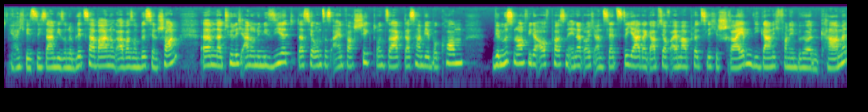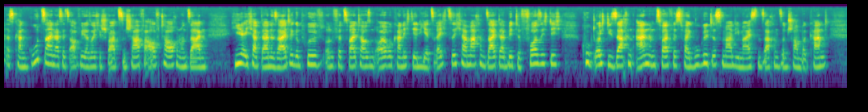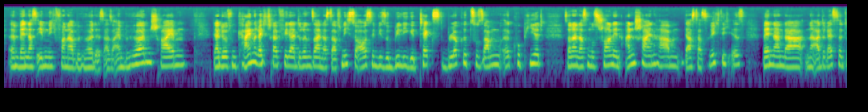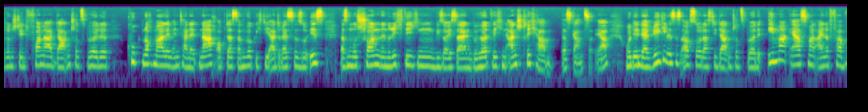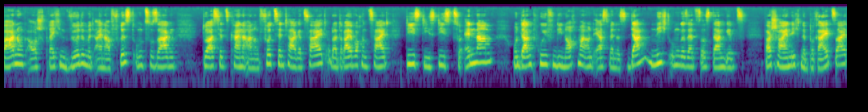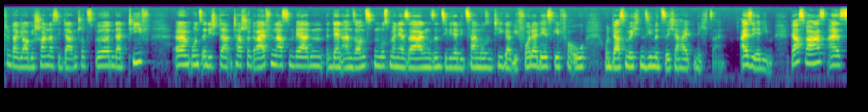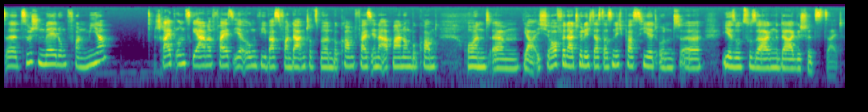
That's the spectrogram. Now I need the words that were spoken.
ja, ich will jetzt nicht sagen wie so eine Blitzerwarnung, aber so ein bisschen schon. Ähm, natürlich anonymisiert, dass ihr uns das einfach schickt und sagt, das haben wir bekommen wir müssen auch wieder aufpassen, erinnert euch ans letzte Jahr, da gab es ja auf einmal plötzliche Schreiben, die gar nicht von den Behörden kamen. Es kann gut sein, dass jetzt auch wieder solche schwarzen Schafe auftauchen und sagen, hier, ich habe deine Seite geprüft und für 2000 Euro kann ich dir die jetzt rechtssicher machen. Seid da bitte vorsichtig, guckt euch die Sachen an. Im Zweifelsfall googelt es mal, die meisten Sachen sind schon bekannt, äh, wenn das eben nicht von einer Behörde ist. Also ein Behördenschreiben, da dürfen keine Rechtschreibfehler drin sein, das darf nicht so aussehen wie so billige Textblöcke zusammen äh, kopiert, sondern das muss schon den Anschein haben, dass das richtig ist. Wenn dann da eine Adresse drin steht von einer Datenschutzbehörde, guckt nochmal im Internet nach, ob das dann wirklich die Adresse so ist. Das muss schon einen richtigen, wie soll ich sagen, behördlichen Anstrich haben, das Ganze, ja. Und in der Regel ist es auch so, dass die Datenschutzbehörde immer erstmal eine Verwarnung aussprechen würde mit einer Frist, um zu sagen, du hast jetzt keine Ahnung, 14 Tage Zeit oder drei Wochen Zeit, dies, dies, dies zu ändern. Und dann prüfen die nochmal und erst wenn es dann nicht umgesetzt ist, dann gibt's wahrscheinlich eine Breitseite. Und da glaube ich schon, dass die Datenschutzbehörden da tief ähm, uns in die Sta Tasche greifen lassen werden. Denn ansonsten muss man ja sagen, sind sie wieder die zahnlosen Tiger wie vor der DSGVO. Und das möchten sie mit Sicherheit nicht sein. Also ihr Lieben, das war's als äh, Zwischenmeldung von mir. Schreibt uns gerne, falls ihr irgendwie was von Datenschutzbehörden bekommt, falls ihr eine Abmahnung bekommt. Und ähm, ja, ich hoffe natürlich, dass das nicht passiert und äh, ihr sozusagen da geschützt seid.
